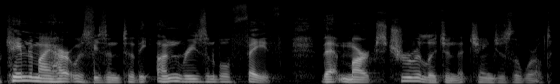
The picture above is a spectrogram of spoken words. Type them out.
What came to my heart was reason to the unreasonable faith that marks true religion that changes the world.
